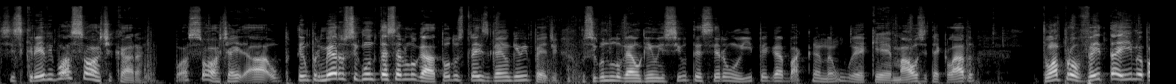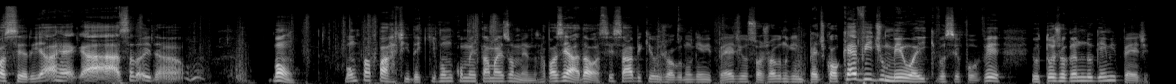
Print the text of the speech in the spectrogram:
Se inscreva e boa sorte, cara. Boa sorte. Aí, a, o, tem o primeiro, o segundo e o terceiro lugar. Todos os três ganham o gamepad. O segundo lugar é um Game o terceiro é um IPEGA bacanão, é, que é mouse e teclado. Então aproveita aí, meu parceiro, e arregaça, doidão. Bom, Vamos para a partida aqui, vamos comentar mais ou menos. Rapaziada, ó, vocês sabem que eu jogo no Gamepad, eu só jogo no Gamepad. Qualquer vídeo meu aí que você for ver, eu tô jogando no Gamepad.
